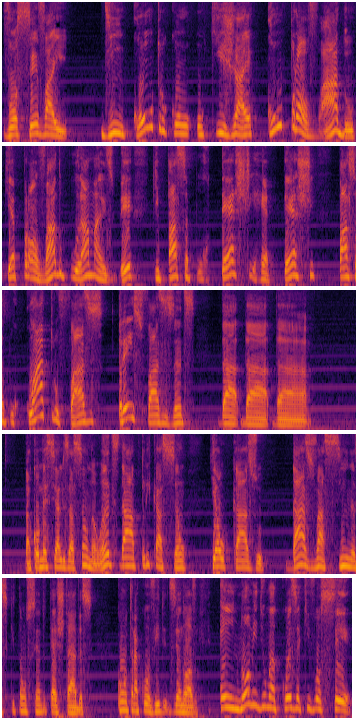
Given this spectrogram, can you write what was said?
Você vai de encontro com o que já é comprovado, o que é provado por A mais B, que passa por teste, reteste, passa por quatro fases, três fases antes da, da, da, da comercialização, não, antes da aplicação, que é o caso das vacinas que estão sendo testadas contra a Covid-19, em nome de uma coisa que você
